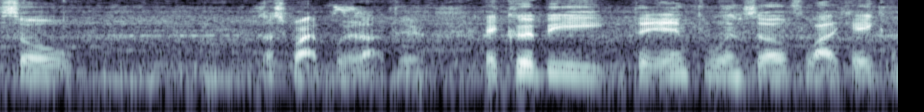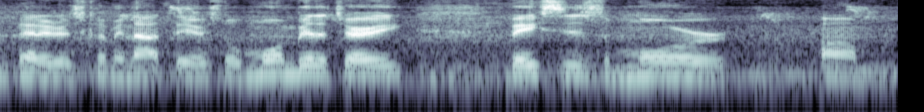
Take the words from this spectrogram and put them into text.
so that's why I put it out there. It could be the influence of like, hey, competitors coming out there. So more military bases, the more um,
